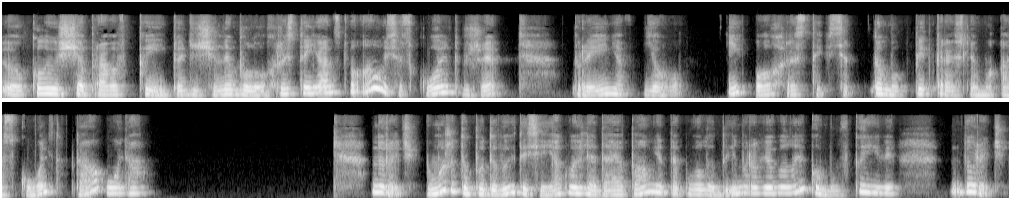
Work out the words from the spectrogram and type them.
е, коли ще правив Кий, тоді ще не було християнства, а ось Аскольд вже прийняв його і охрестився. Тому підкреслюємо Аскольд та Ольга. До речі, ви можете подивитися, як виглядає пам'ятник Володимирові Великому в Києві. До речі,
